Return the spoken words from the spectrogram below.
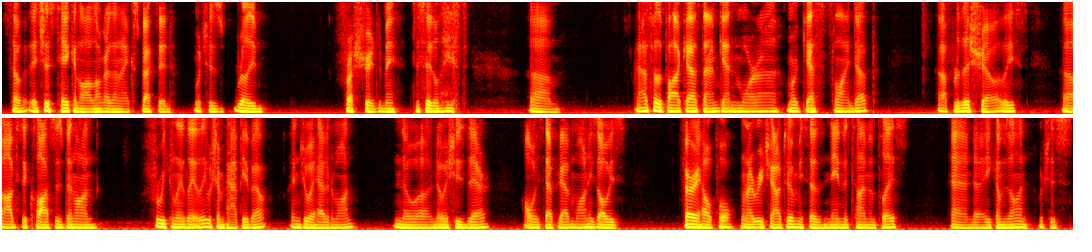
So it's just taken a lot longer than I expected, which is really frustrated me to say the least. Um, as for the podcast, I'm getting more uh, more guests lined up uh, for this show, at least. Uh, obviously, Klaus has been on frequently lately, which I'm happy about. I enjoy having him on. No uh, no issues there. Always happy to have him on. He's always very helpful when I reach out to him. He says name the time and place, and uh, he comes on, which is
